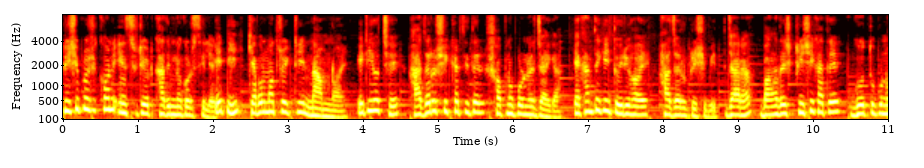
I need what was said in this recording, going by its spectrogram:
কৃষি প্রশিক্ষণ ইনস্টিটিউট খাদিমনগর সিলেট। এটি কেবলমাত্র একটি নাম নয়, এটি হচ্ছে হাজারো শিক্ষার্থীদের স্বপ্ন পূরণের জায়গা। এখান থেকেই তৈরি হয় হাজারো কৃষিবিদ, যারা বাংলাদেশ কৃষি খাতে গুরুত্বপূর্ণ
